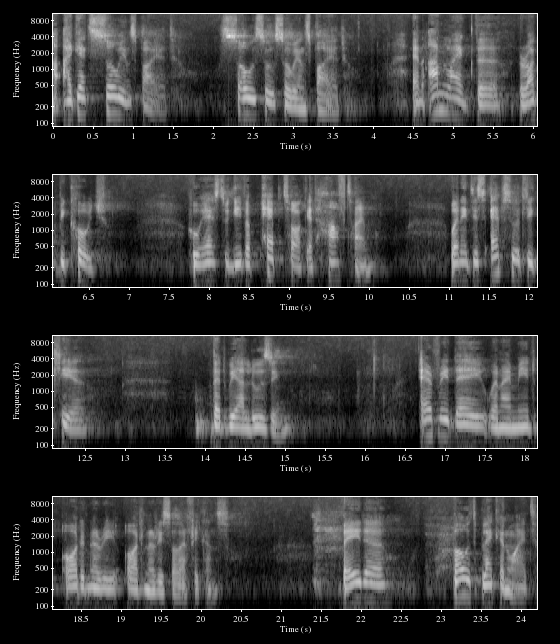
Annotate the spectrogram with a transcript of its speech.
I, I get so inspired, so, so, so inspired. And unlike the rugby coach who has to give a pep talk at halftime, when it is absolutely clear that we are losing, every day when I meet ordinary, ordinary South Africans, Beta, both black and white,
